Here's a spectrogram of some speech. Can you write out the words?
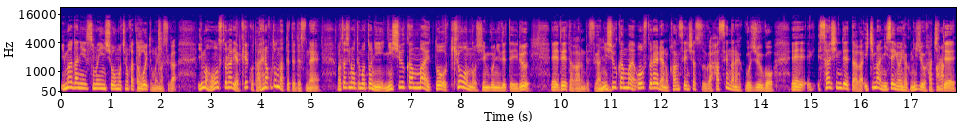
いまだにその印象をお持ちの方、多いと思いますが、今、オーストラリア、結構大変なことになっててですね、私の手元に2週間前と今日の新聞に出ている、えー、データがあるんですが、うん、2週間前、オーストラリアの感染者数が8755、えー、最新データが1万2428で、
